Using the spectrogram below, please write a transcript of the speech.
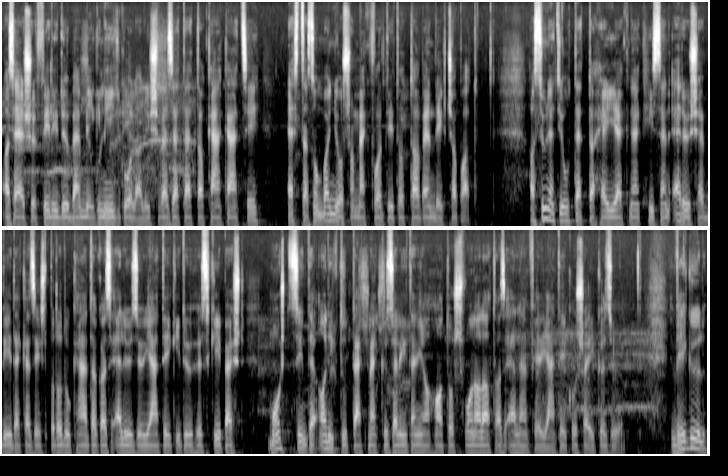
Az első félidőben még négy góllal is vezetett a KKC, ezt azonban gyorsan megfordította a vendégcsapat. A szünet jót tett a helyieknek, hiszen erősebb védekezést produkáltak az előző játékidőhöz képest, most szinte alig tudták megközelíteni a hatos vonalat az ellenfél játékosai közül. Végül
